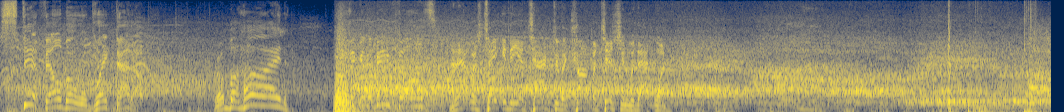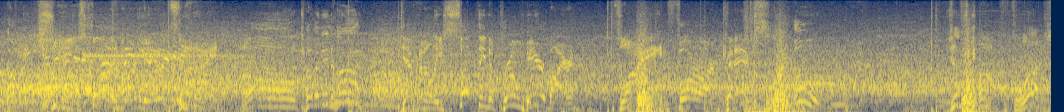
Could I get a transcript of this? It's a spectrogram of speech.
Stiff elbow will break that up. From behind. Who's it going to be, fellas? And that was taking the attack to the competition with that one. to prove here, Byron. Flying forearm connects. Ooh! Just caught flush.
